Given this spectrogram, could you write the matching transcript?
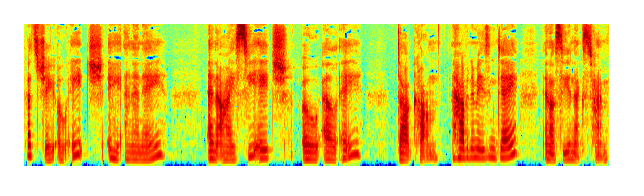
That's J O H A N N A N I C H O L A.com. Have an amazing day, and I'll see you next time.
